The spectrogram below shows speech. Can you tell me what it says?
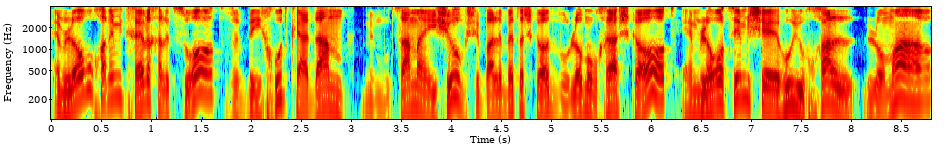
הם לא מוכנים להתחייב לך לתשואות ובייחוד כאדם ממוצע מהיישוב שבא לבית השקעות והוא לא מומחה השקעות הם לא רוצים שהוא יוכל לומר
